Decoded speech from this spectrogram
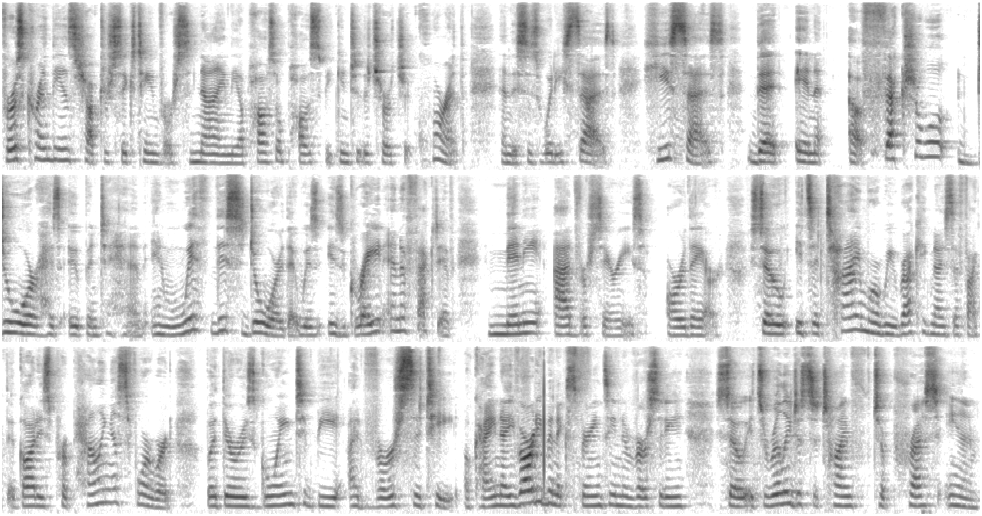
1 Corinthians chapter 16 verse 9 the apostle Paul is speaking to the church at Corinth and this is what he says. He says that an effectual door has opened to him and with this door that was is great and effective many adversaries are there. So it's a time where we recognize the fact that God is propelling us forward, but there is going to be adversity. Okay. Now you've already been experiencing adversity. So it's really just a time to press in.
